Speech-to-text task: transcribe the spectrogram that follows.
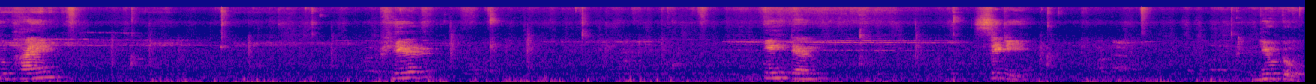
to find field intensity due to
